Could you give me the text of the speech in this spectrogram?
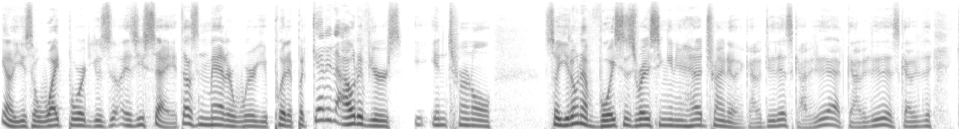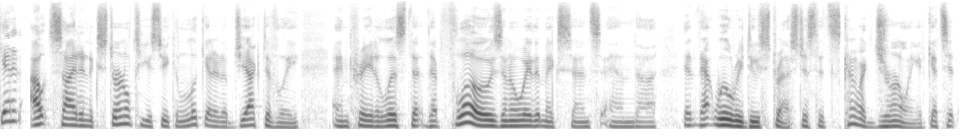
you know, use a whiteboard. Use as you say, it doesn't matter where you put it, but get it out of your internal so you don't have voices racing in your head trying to got to do this, got to do that, got to do this, got to do that. Get it outside and external to you so you can look at it objectively and create a list that, that flows in a way that makes sense and uh, it, that will reduce stress. Just it's kind of like journaling. It gets it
